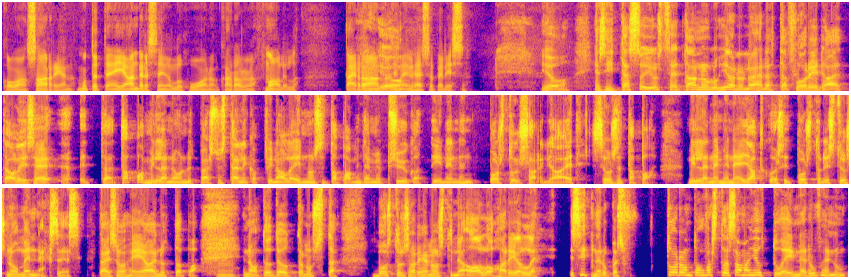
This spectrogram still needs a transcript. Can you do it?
kovan sarjan, mutta että ei Andersen ollut huono Karolina maalilla. Tai Raanto yhdessä pelissä. Joo, ja sitten tässä on just se, että on ollut hieno nähdä tämä Florida, että oli se että tapa, millä ne on nyt päässyt Stanley Cup-finaaleihin, on se tapa, mitä me psyykattiin ennen Boston-sarjaa, että se on se tapa, millä ne menee jatkoa sitten Bostonista, jos ne on mennäkseen, tai se on heidän ainut tapa. Mm. Ja ne on toteuttanut sitä Boston-sarjan, nosti ne Aalo harjalle, ja sitten ne rupes Toronto vastaan sama juttu, ei ne ruvennut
